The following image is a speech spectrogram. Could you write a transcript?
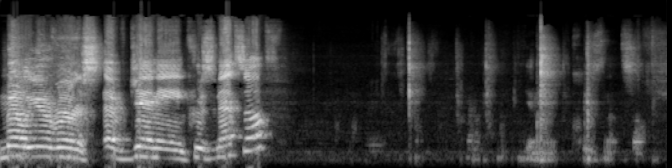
Metal Universe Evgeny Kuznetsov. Evgeny Kuznetsov.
